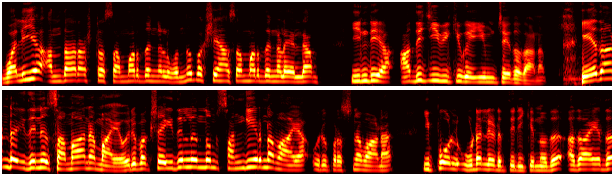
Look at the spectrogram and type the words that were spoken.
വലിയ അന്താരാഷ്ട്ര സമ്മർദ്ദങ്ങൾ വന്നു. പക്ഷേ ആ സമ്മർദ്ദങ്ങളെല്ലാം ഇന്ത്യ അതിജീവിക്കുകയും ചെയ്തതാണ്. ഏതാണ്ട് ഇതിന് സമാനമായ ഒരു പക്ഷേ ഇതിൽ നിന്നും സങ്കീർണമായ ഒരു പ്രശ്നമാണ് ഇപ്പോൾ ഉടലെടുത്തിരിക്കുന്നത്. അതായത്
